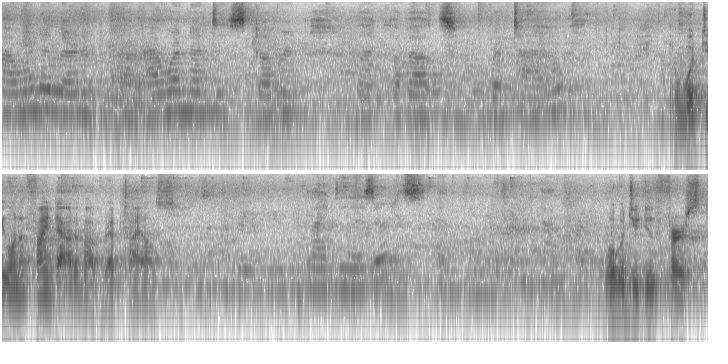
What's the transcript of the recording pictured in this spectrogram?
I want to learn. Uh, I want to discover like about reptiles, And what do you want to find out about reptiles? like lizards. What would you do first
